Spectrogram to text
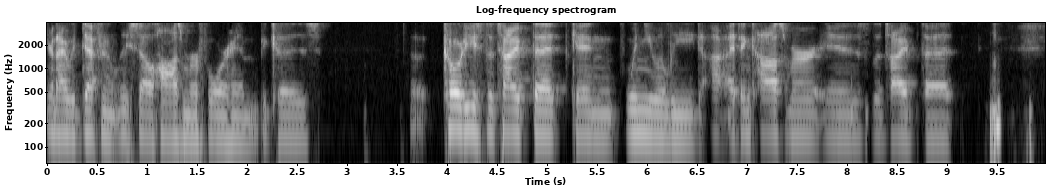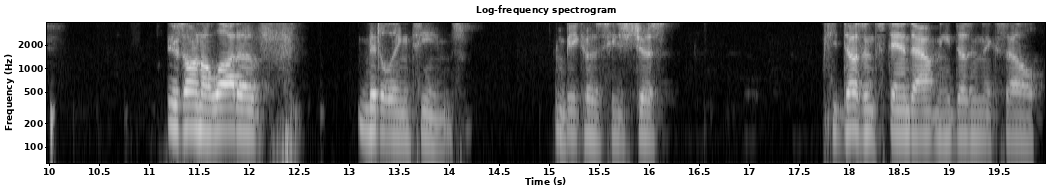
and I would definitely sell Hosmer for him because uh, Cody's the type that can win you a league. I, I think Hosmer is the type that is on a lot of middling teams because he's just he doesn't stand out and he doesn't excel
